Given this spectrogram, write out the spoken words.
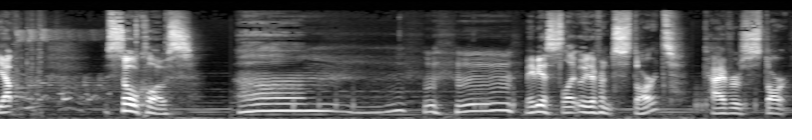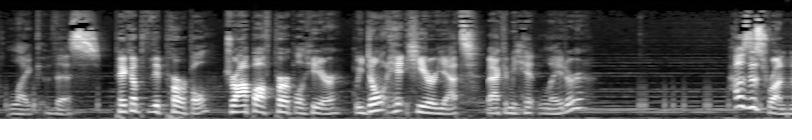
Yep. So close. Um, Mm-hmm. maybe a slightly different start. Kivers start like this. Pick up the purple. Drop off purple here. We don't hit here yet. That can be hit later. How's this run?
